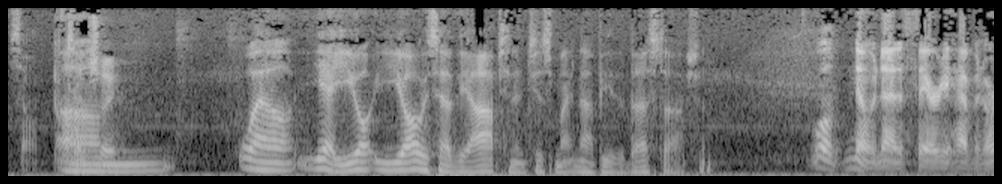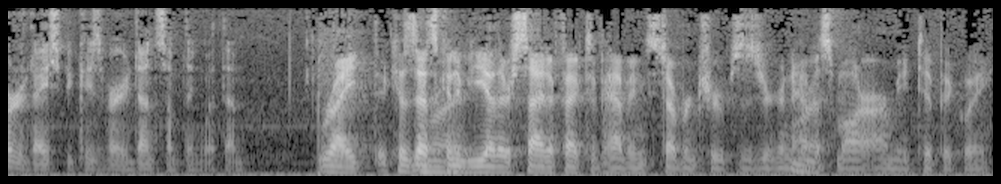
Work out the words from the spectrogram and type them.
So potentially. Um, well, yeah, you you always have the option. It just might not be the best option. well, no, not if they already have an order dice because you've already done something with them. right, because that's going to be the other side effect of having stubborn troops is you're going to have a smaller army typically.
